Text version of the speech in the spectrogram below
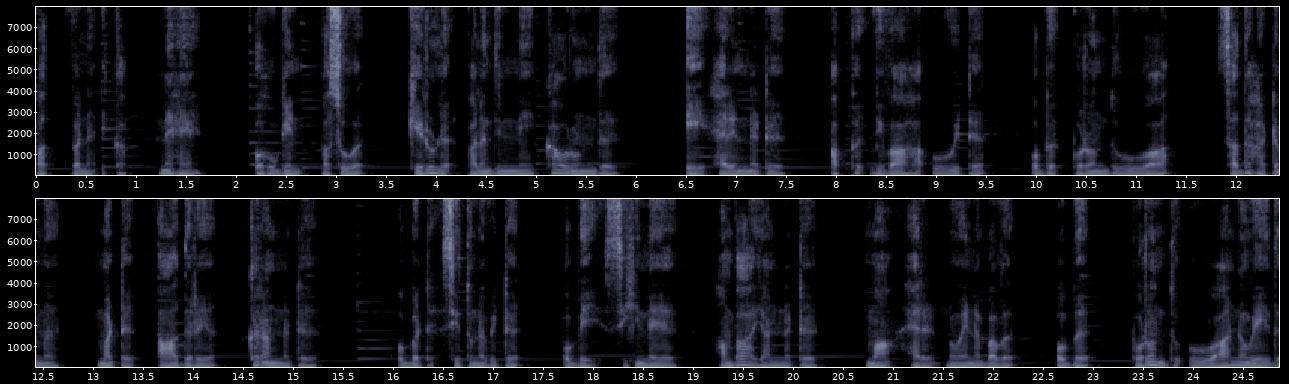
පත්වන එකක් නැහැ. ඔහුගෙන් පසුව කිරුළ පළඳින්නේ කවුරුන්ද? ඒ හැරෙන්නට අප විවාහ වූ විට ඔබ පොරොන්දු වූවා. සදහටම මට ආදරය කරන්නට. ඔබට සිතුන විට ඔබේ සිහිනය හඹා යන්නට මා හැර නොයන බව ඔබ පොරොන්දු වූවා නොවේද?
